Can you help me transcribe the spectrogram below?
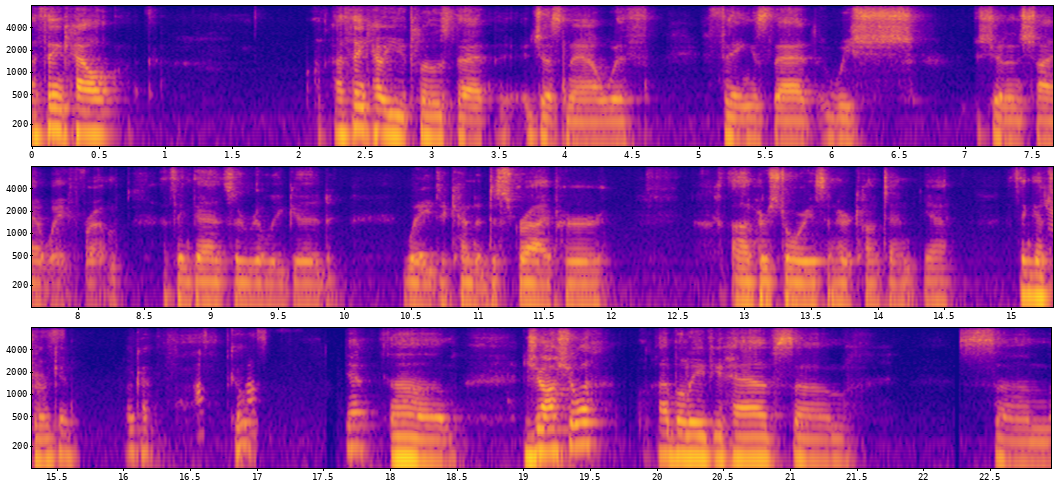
I think how, I think how you closed that just now with things that we sh- shouldn't shy away from. I think that's a really good way to kind of describe her um, her stories and her content. Yeah, I think that's really good. Okay, Awesome. cool. Awesome. Yeah, um, Joshua, I believe you have some some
